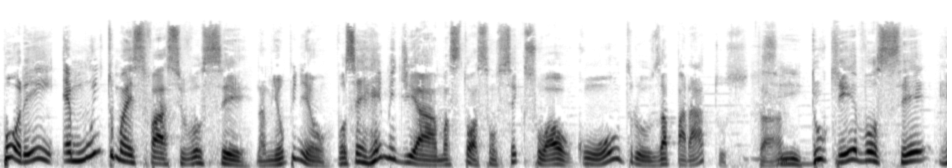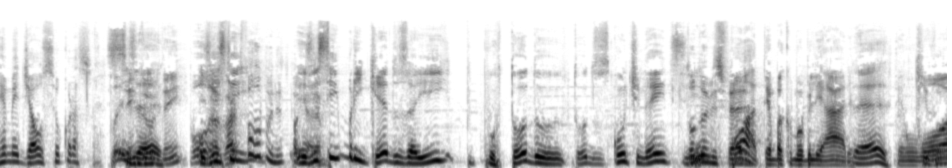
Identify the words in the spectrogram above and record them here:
porém, é muito mais fácil você, na minha opinião, você remediar uma situação sexual com outros aparatos Tá. Do que você remediar o seu coração. Pois Sem é. dúvida, hein? Porra, agora tu falou bonito pra existem brinquedos aí por todo, todos os continentes. Todo o e- hemisfério. Porra, tem banco imobiliário, É, tem um que, vão-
